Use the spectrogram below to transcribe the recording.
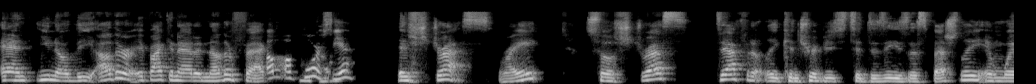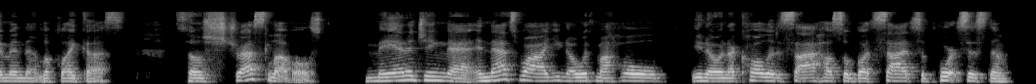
And, you know, the other, if I can add another fact. Oh, of course. You know, yeah. Is stress, right? So stress definitely contributes to disease, especially in women that look like us. So stress levels, managing that. And that's why, you know, with my whole, you know, and I call it a side hustle, but side support system,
